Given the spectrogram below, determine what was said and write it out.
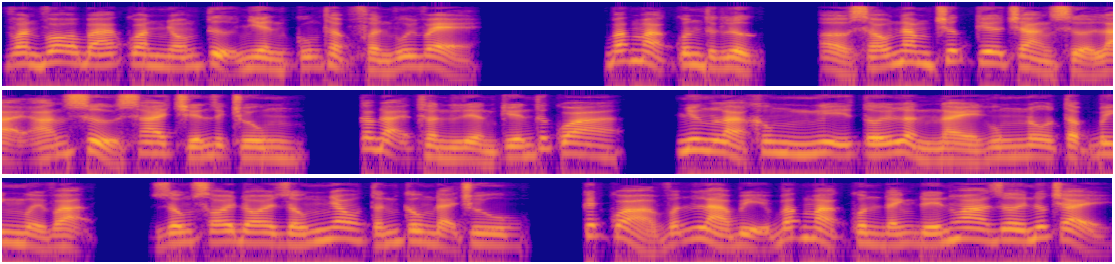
văn võ bá quan nhóm tự nhiên cũng thập phần vui vẻ. Bắc Mạc quân thực lực, ở 6 năm trước kia chàng sửa lại án xử sai chiến dịch chung, các đại thần liền kiến thức qua, nhưng là không nghĩ tới lần này hung nô tập binh 10 vạn, giống sói đói giống nhau tấn công đại chu, kết quả vẫn là bị Bắc Mạc quân đánh đến hoa rơi nước chảy,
